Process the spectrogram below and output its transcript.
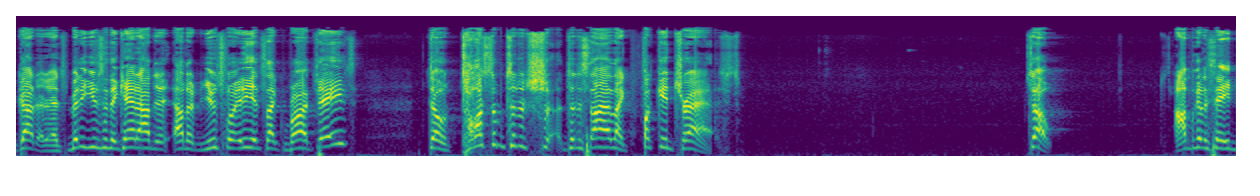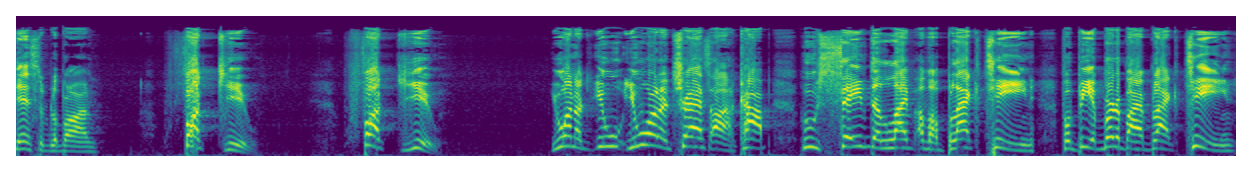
got as many uses they can out of out of useful idiots like LeBron James, they'll toss them to the to the side like fucking trash. So, I'm gonna say this, to LeBron. Fuck you. Fuck you. You wanna you you wanna trash a cop who saved the life of a black teen for being murdered by a black teen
